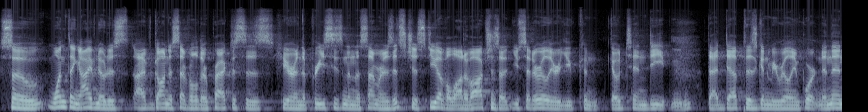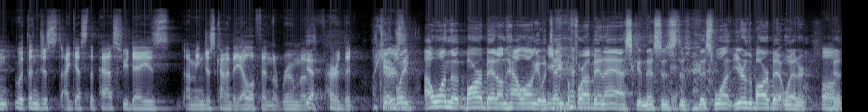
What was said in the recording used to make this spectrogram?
So one thing I've noticed, I've gone to several of their practices here in the preseason and the summer is It's just you have a lot of options. That you said earlier, you can go ten deep. Mm-hmm. That depth is going to be really important. And then within just, I guess, the past few days, I mean, just kind of the elephant in the room. I've yeah. heard that. I can't believe I won the bar bet on how long it would take yeah. before I've been asked, and this is yeah. the, this one. You're the bar bet winner. Well,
